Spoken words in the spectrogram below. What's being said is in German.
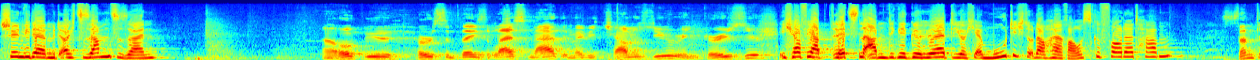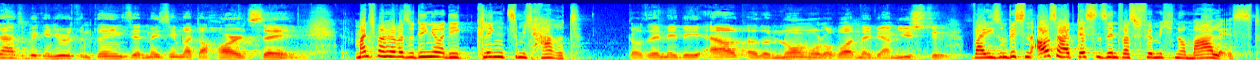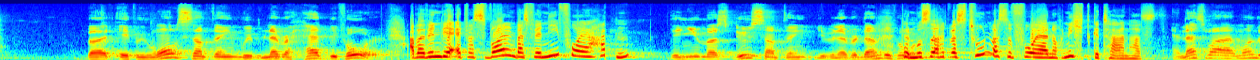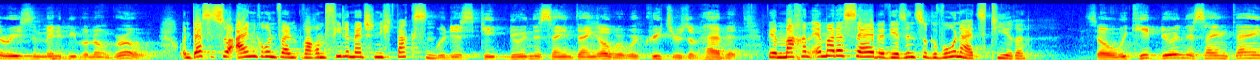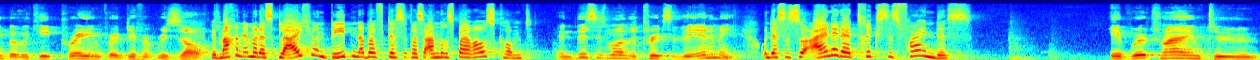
Schön wieder mit euch zusammen zu sein. I hope you heard some things last night that maybe challenged you or encouraged you. Ich hoffe, ihr habt letzten Abend Dinge gehört, die euch ermutigt oder auch herausgefordert haben. Sometimes we can hear some things that may seem like a hard saying Manchmal hören wir so Dinge, die klingen ziemlich hart, because they may be out of the normal of what maybe I'm used to. weil die so ein bisschen außerhalb dessen sind, was für mich normal ist. But if we want something we've never had before, Aber wenn wir etwas wollen, was wir nie vorher hatten, then you must do something you've never done dann before. musst du auch etwas tun, was du vorher noch nicht getan hast. And that's why one of the reasons many people don't grow. Und das ist so ein Grund, weil, warum viele Menschen nicht wachsen. We just keep doing the same thing over. We're creatures of habit. Wir machen immer dasselbe, wir sind so Gewohnheitstiere. Wir machen immer das Gleiche und beten, aber dass was anderes bei rauskommt. And this is one of the tricks of the enemy. Und das ist so einer der Tricks des Feindes. If we're trying to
